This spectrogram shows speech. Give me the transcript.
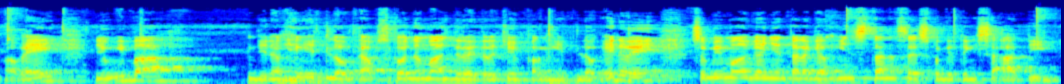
Okay? Yung iba, hindi lang yung itlog tapos ko naman dire-diretso yung pangingitlog. Anyway, so may mga ganyan talagang instances pagdating sa ating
